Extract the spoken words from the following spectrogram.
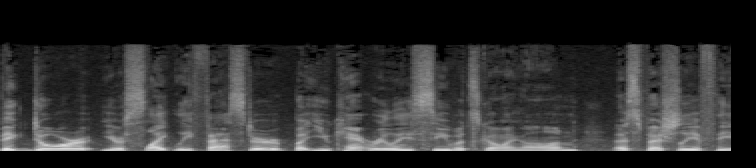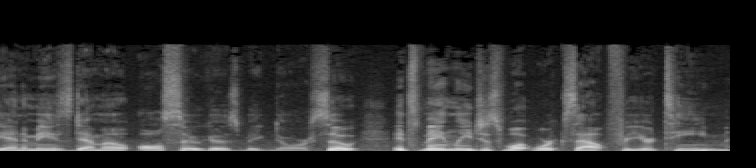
Big door, you're slightly faster, but you can't really see what's going on, especially if the enemy's demo also goes big door. So it's mainly just what works out for your team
